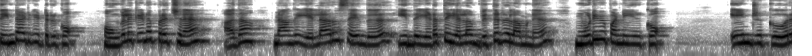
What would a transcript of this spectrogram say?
திண்டாடிக்கிட்டு இருக்கோம். உங்களுக்கு என்ன பிரச்சனை? அதான் நாங்க எல்லாரும் சேர்ந்து இந்த இடத்தை எல்லாம் வித்துடலாம்னு முடிவு பண்ணியிருக்கோம். என்று கூற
